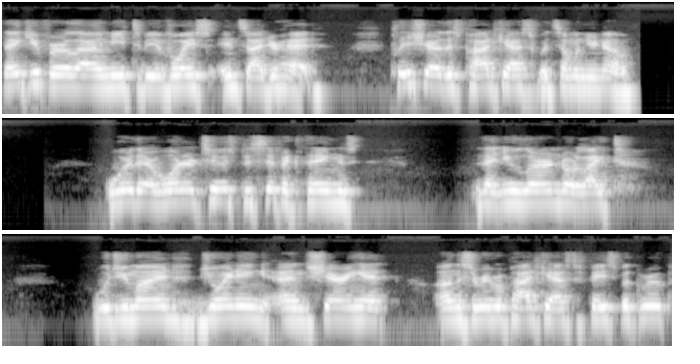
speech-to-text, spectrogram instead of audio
Thank you for allowing me to be a voice inside your head. Please share this podcast with someone you know. Were there one or two specific things that you learned or liked? Would you mind joining and sharing it on the Cerebral Podcast Facebook group?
